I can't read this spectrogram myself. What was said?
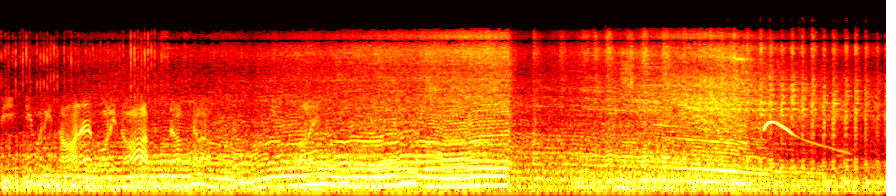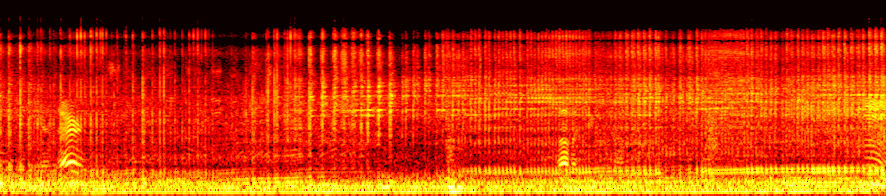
beefy when he's on it, but when he's off, it sounds kind of funny. Yes, sir. Love it. Mm.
